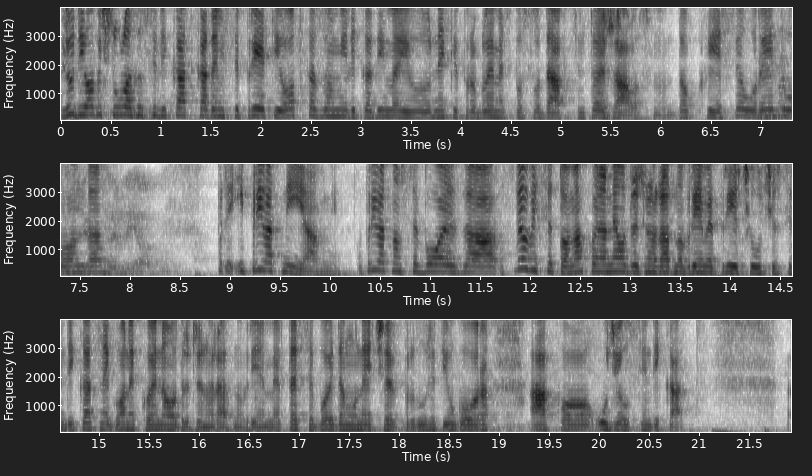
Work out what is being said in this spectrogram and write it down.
Ljudi obično ulaze u sindikat kada im se prijeti otkazom ili kad imaju neke probleme s poslodavcem. To je žalosno. Dok je sve u redu onda... I privatni i javni. U privatnom se boje za, sve ovisi o tome, ako je na neodređeno radno vrijeme prije će ući u sindikat nego onaj koji je na određeno radno vrijeme, jer taj se boji da mu neće produžiti ugovor ako uđe u sindikat. E,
